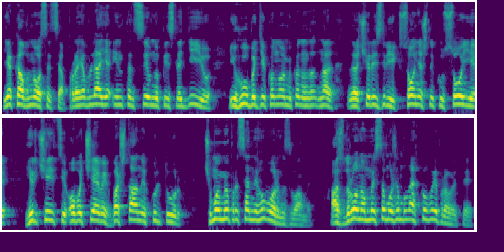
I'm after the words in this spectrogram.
яка вноситься, проявляє інтенсивну післядію і губить економіку на, на, на- через рік соняшнику, сої, гірчиці, овочевих, баштанних культур. Чому ми про це не говоримо з вами? А з дроном ми це можемо легко виправити.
